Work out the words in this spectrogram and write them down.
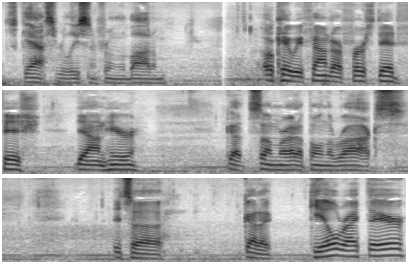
it's, gas releasing from the bottom. Okay we found our first dead fish down here. Got some right up on the rocks. It's a got a gill right there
